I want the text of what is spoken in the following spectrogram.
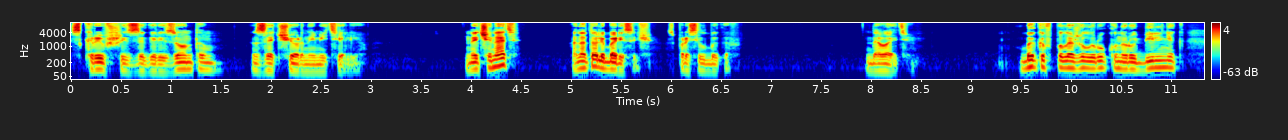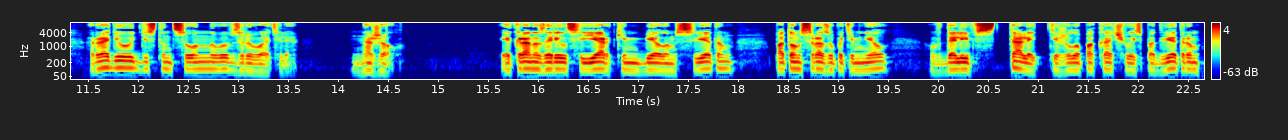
скрывшись за горизонтом, за черной метелью. «Начинать, Анатолий Борисович?» — спросил Быков. «Давайте». Быков положил руку на рубильник радиодистанционного взрывателя. Нажал. Экран озарился ярким белым светом, потом сразу потемнел. Вдали встали, тяжело покачиваясь под ветром,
